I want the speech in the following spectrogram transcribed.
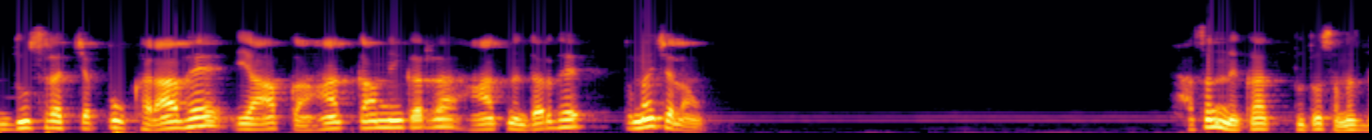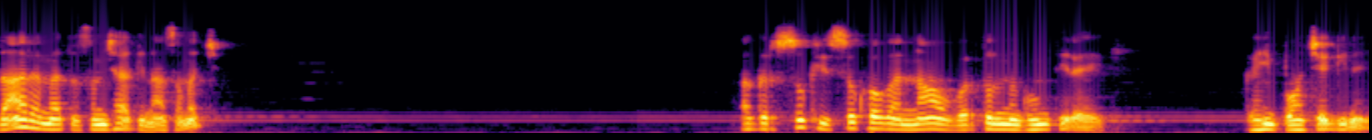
दूसरा चप्पू खराब है या आपका हाथ काम नहीं कर रहा, हाथ में दर्द है तो मैं चलाऊं। हसन ने कहा, तू तो समझदार है, मैं तो समझा कि ना समझ। अगर सुख ही सुख होगा, नाव वर्तुल में घूमती रहेगी, कहीं पहुंचेगी नहीं।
